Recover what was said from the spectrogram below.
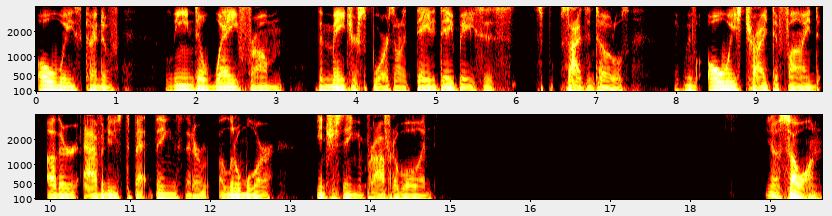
always kind of leaned away from the major sports on a day to day basis, sides and totals. Like we've always tried to find other avenues to bet things that are a little more interesting and profitable, and you know, so on.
